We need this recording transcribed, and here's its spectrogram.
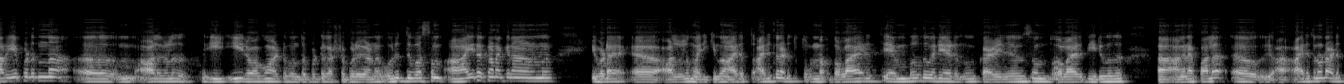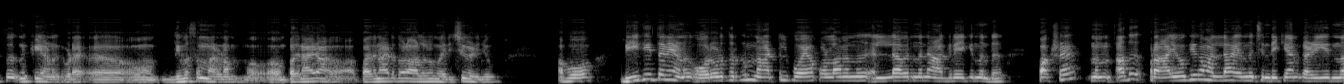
അറിയപ്പെടുന്ന ആളുകൾ ഈ ഈ രോഗമായിട്ട് ബന്ധപ്പെട്ട് കഷ്ടപ്പെടുകയാണ്. ഒരു ദിവസം ആയിരക്കണക്കിനാണ് ഇവിടെ ആളുകൾ മരിക്കുന്നത്. ആയിരത്തി ആയിരത്തിനടുത്ത് തൊള്ളായിരത്തി എൺപത് വരെയായിരുന്നു. കഴിഞ്ഞ ദിവസം തൊള്ളായിരത്തി ഇരുപത് അങ്ങനെ പല ആയിരത്തിനോട് അടുത്ത് നിൽക്കുകയാണ് ഇവിടെ ദിവസം മരണം. പതിനായിരം പതിനായിരത്തോളം ആളുകൾ മരിച്ചു കഴിഞ്ഞു. അപ്പോ ഭീതി തന്നെയാണ്. ഓരോരുത്തർക്കും നാട്ടിൽ പോയാൽ കൊള്ളാമെന്ന് എല്ലാവരും തന്നെ ആഗ്രഹിക്കുന്നുണ്ട്. പക്ഷെ അത് പ്രായോഗികമല്ല എന്ന് ചിന്തിക്കാൻ കഴിയുന്ന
